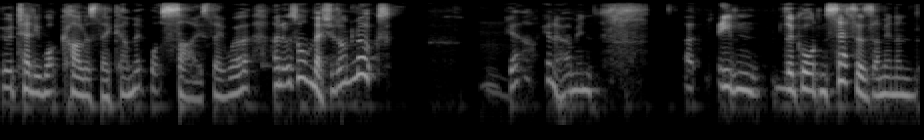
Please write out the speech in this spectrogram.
It would tell you what colours they come in, what size they were, and it was all measured on looks. Mm. Yeah, you know, I mean, uh, even the Gordon setters. I mean, and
